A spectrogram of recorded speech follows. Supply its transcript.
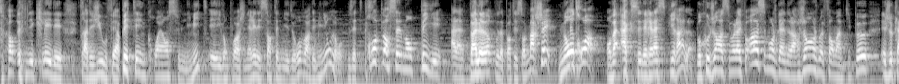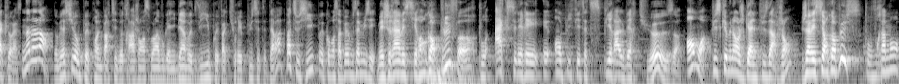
leur donner des clés, des stratégies, vous faire péter une croyance, une limite, et ils vont pouvoir générer des centaines de milliers d'euros, voire des millions d'euros. Vous êtes proportionnellement payé à la valeur que vous apportez sur le marché. Numéro 3, on va accélérer la spirale. Beaucoup de gens à ce moment-là, font Ah, c'est bon, je gagne de l'argent, je me forme un petit peu et je claque le reste. Non, non, non. Donc, bien sûr, vous pouvez prendre une partie de votre argent à ce moment-là, vous gagnez bien votre vie, vous pouvez facturer plus, etc. Pas de souci, vous pouvez commencer un peu à vous amuser. Mais je réinvestirai encore plus fort pour accélérer et amplifier cette spirale vertueuse en moi. Puisque maintenant je gagne plus d'argent, j'investis encore plus pour vraiment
